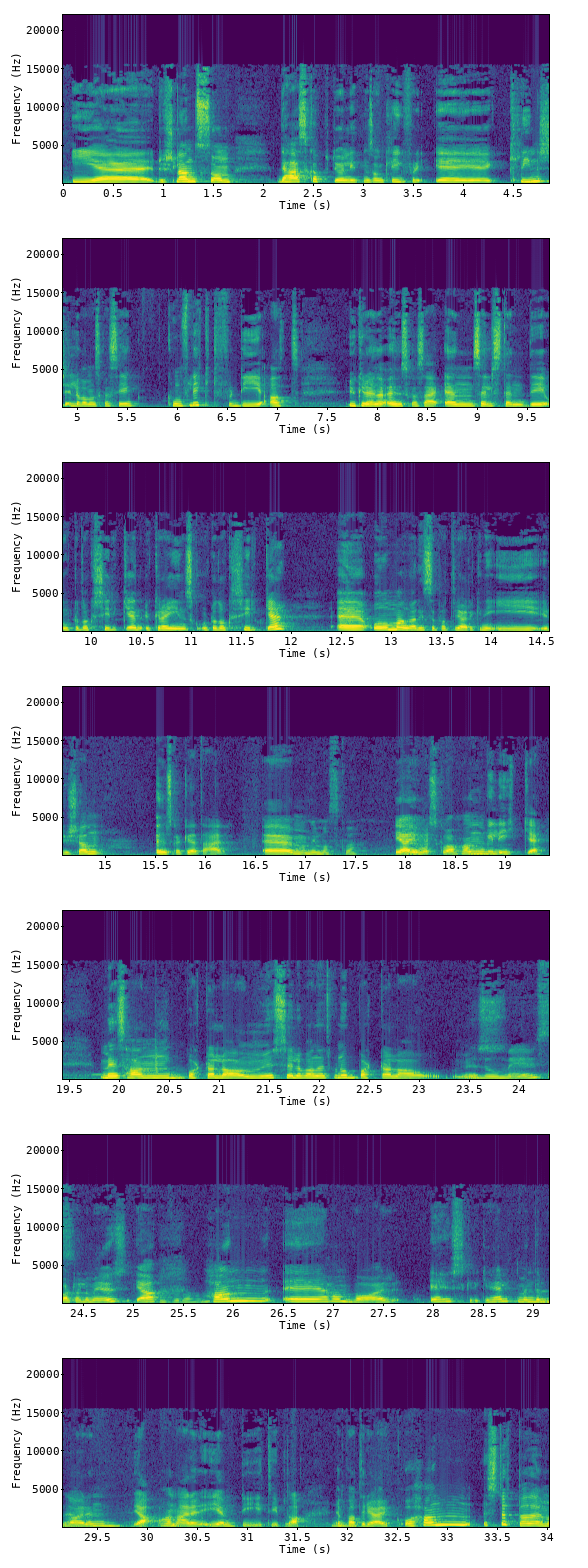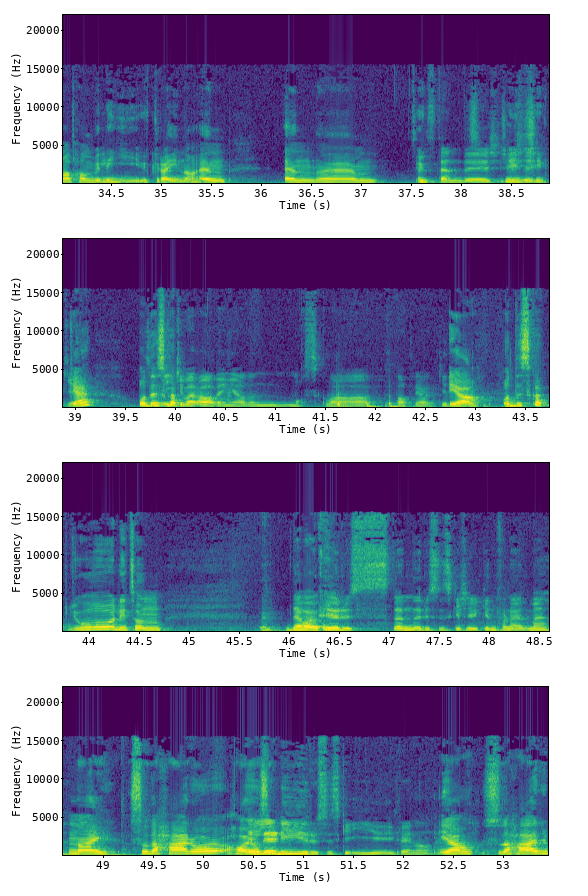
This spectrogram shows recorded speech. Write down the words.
i eh, Russland som Det her skapte jo en liten sånn krig, fordi, eh, clinch, eller hva man skal si, konflikt, fordi at Ukraina ønska seg en selvstendig ortodoks kirke, en ukrainsk ortodoks kirke. Eh, og mange av disse patriarkene i Russland ønska ikke dette her. Um, Han i Moskva. ja, i Moskva. Han ville ikke. Mens han Bartalamus, eller hva han heter for noe, Bartalamus Lomeus. Bartalomeus, ja. Han, eh, han var Jeg husker ikke helt, men det var en Ja, han er i en by-type da. En patriark. Og han støtta det med at han ville gi Ukraina en, en utstendig Selvstendig kirke. kirke. Og det som skap, ikke var avhengig av den Moskva-patriarken. ja, og det skapte jo litt sånn Det var jo ikke russ, den russiske kirken fornøyd med. Nei. Så det her òg har jo også Eller de russiske i Ukraina. Ja. Ja, så det her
